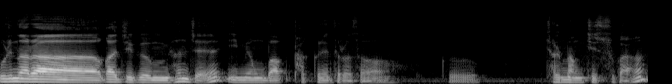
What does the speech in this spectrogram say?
우리나라가 지금 현재 이명박 박근혜 들어서 그 절망 지수가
